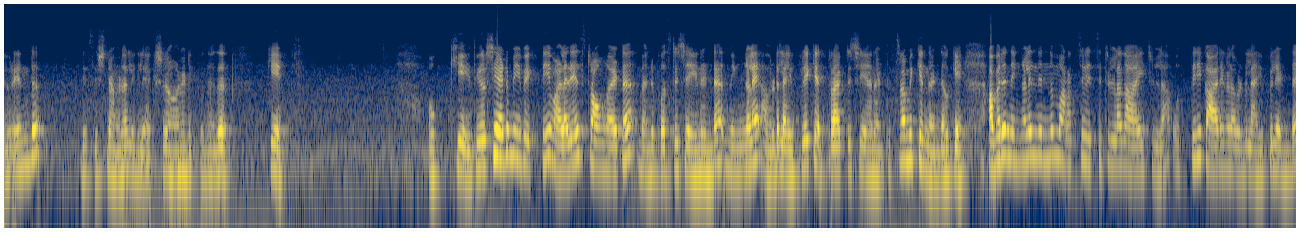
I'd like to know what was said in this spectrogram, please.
your എന്ത് ഡിസിഷനാണ് അല്ലെങ്കിൽ ആക്ഷൻ ആണ് എടുക്കുന്നത്. ഓക്കെ ഓക്കെ തീർച്ചയായിട്ടും ഈ വ്യക്തി വളരെ സ്ട്രോങ് ആയിട്ട് മാനിഫെസ്റ്റ് ചെയ്യുന്നുണ്ട്. നിങ്ങളെ അവരുടെ ലൈഫിലേക്ക് അട്രാക്റ്റ് ചെയ്യാനായിട്ട് ശ്രമിക്കുന്നുണ്ട്. ഓക്കെ അവർ നിങ്ങളിൽ നിന്നും മറച്ചു വെച്ചിട്ടുള്ളതായിട്ടുള്ള ഒത്തിരി കാര്യങ്ങൾ അവരുടെ ലൈഫിലുണ്ട്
